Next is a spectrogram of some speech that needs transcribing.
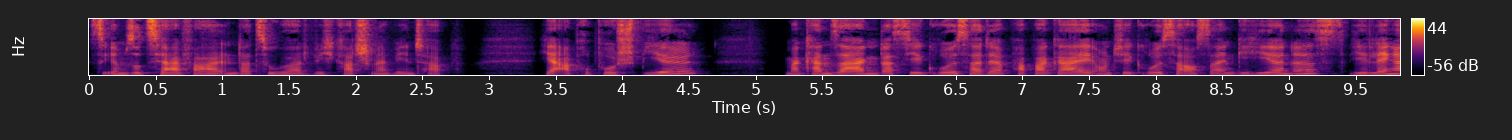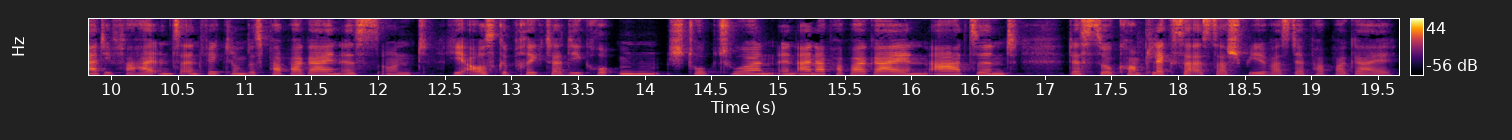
zu ihrem Sozialverhalten dazugehört, wie ich gerade schon erwähnt habe. Ja, apropos Spiel. Man kann sagen, dass je größer der Papagei und je größer auch sein Gehirn ist, je länger die Verhaltensentwicklung des Papageien ist und je ausgeprägter die Gruppenstrukturen in einer Papageienart sind, desto komplexer ist das Spiel, was der Papagei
